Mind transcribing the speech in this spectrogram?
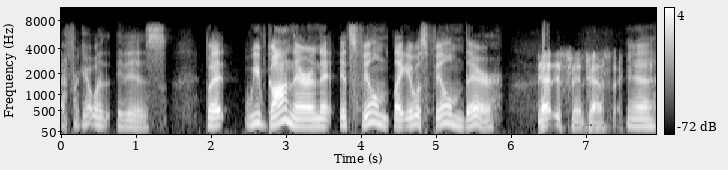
I forget what it is, but we've gone there and it, it's filmed. Like it was filmed there. That is fantastic. Yeah.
